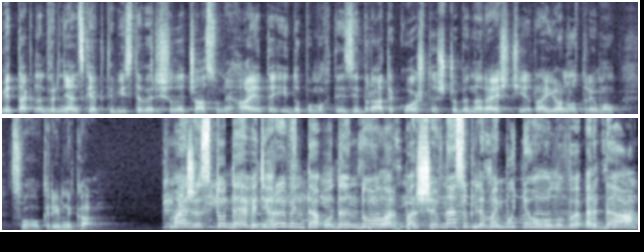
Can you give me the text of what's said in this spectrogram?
Відтак надвірнянські активісти вирішили часу не гаяти і допомогти зібрати кошти, щоби нарешті район отримав свого керівника. Майже 109 гривень та 1 долар. Перший внесок для майбутнього голови РДА.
